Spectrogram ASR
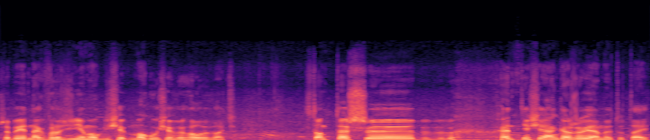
żeby jednak w rodzinie mogli się, mogły się wychowywać. Stąd też chętnie się angażujemy tutaj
